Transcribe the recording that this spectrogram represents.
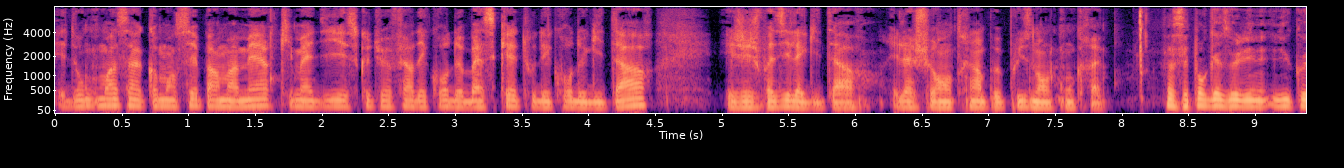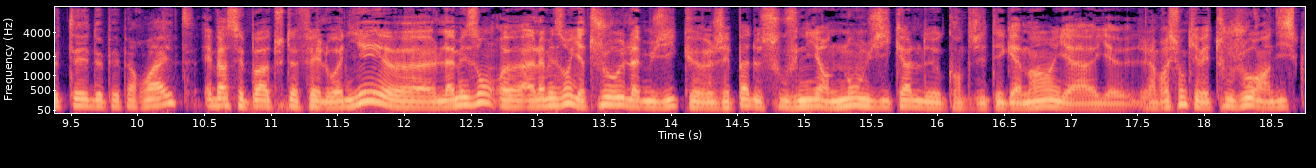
Et donc, moi, ça a commencé par ma mère qui m'a dit, est-ce que tu veux faire des cours de basket ou des cours de guitare? Et j'ai choisi la guitare. Et là, je suis rentré un peu plus dans le concret. Ça, c'est pour Gasoline. Et du côté de Pepper White Eh ben c'est pas tout à fait éloigné. Euh, la maison, euh, à la maison, il y a toujours eu de la musique. Euh, J'ai pas de souvenir non musical de quand j'étais gamin. Il y a, il y a- j'ai l'impression qu'il y avait toujours un disque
